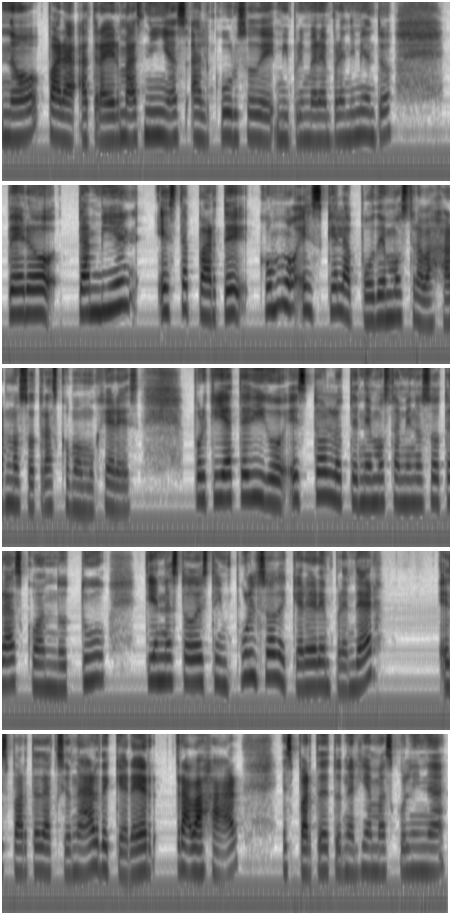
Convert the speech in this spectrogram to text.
¿no? Para atraer más niñas al curso de mi primer emprendimiento. Pero también esta parte, ¿cómo es que la podemos trabajar nosotras como mujeres? Porque ya te digo, esto lo tenemos también nosotras cuando tú tienes todo este impulso de querer emprender, es parte de accionar, de querer trabajar, es parte de tu energía masculina,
